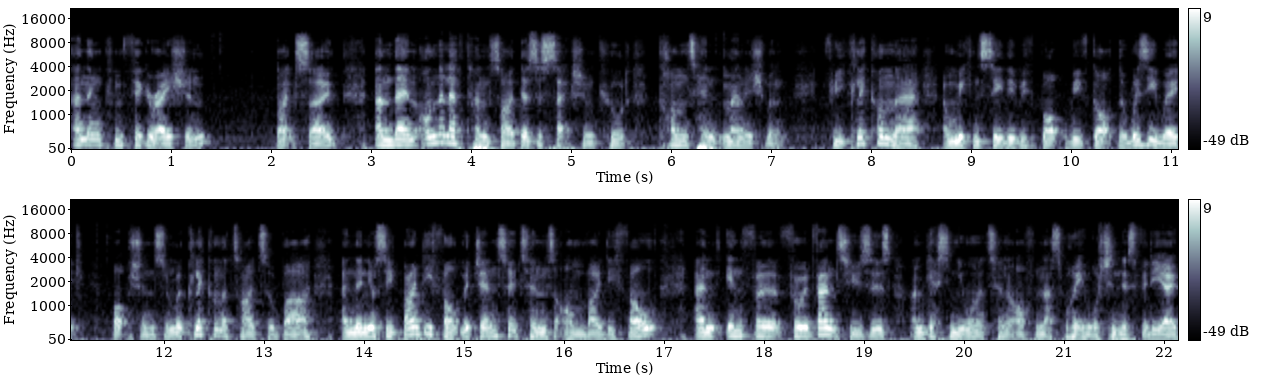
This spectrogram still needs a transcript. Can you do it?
and then Configuration, like so. And then on the left hand side, there's a section called Content Management. If we click on there, and we can see that we've got, we've got the WYSIWYG options and we'll click on the title bar and then you'll see by default Magento turns on by default and in for, for advanced users I'm guessing you want to turn it off and that's why you're watching this video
